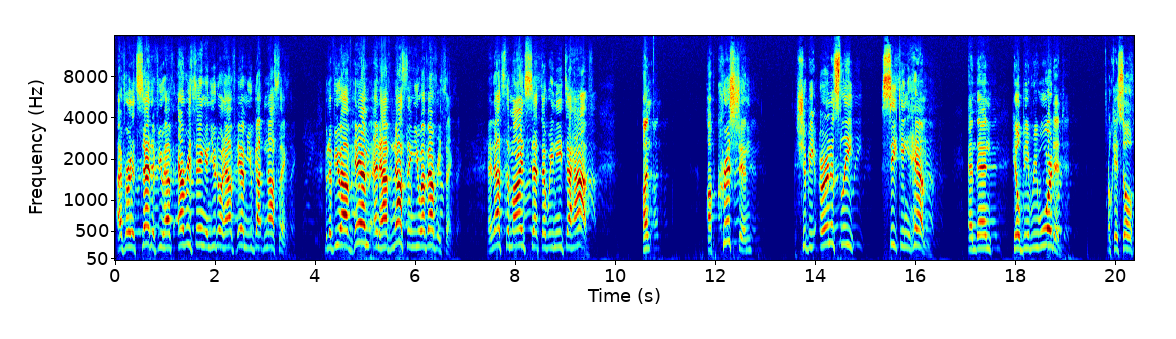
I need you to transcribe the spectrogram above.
I've heard it said if you have everything and you don't have him, you got nothing. But if you have him and have nothing, you have everything. And that's the mindset that we need to have. An, a Christian should be earnestly seeking Him, and then He'll be rewarded. Okay, so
